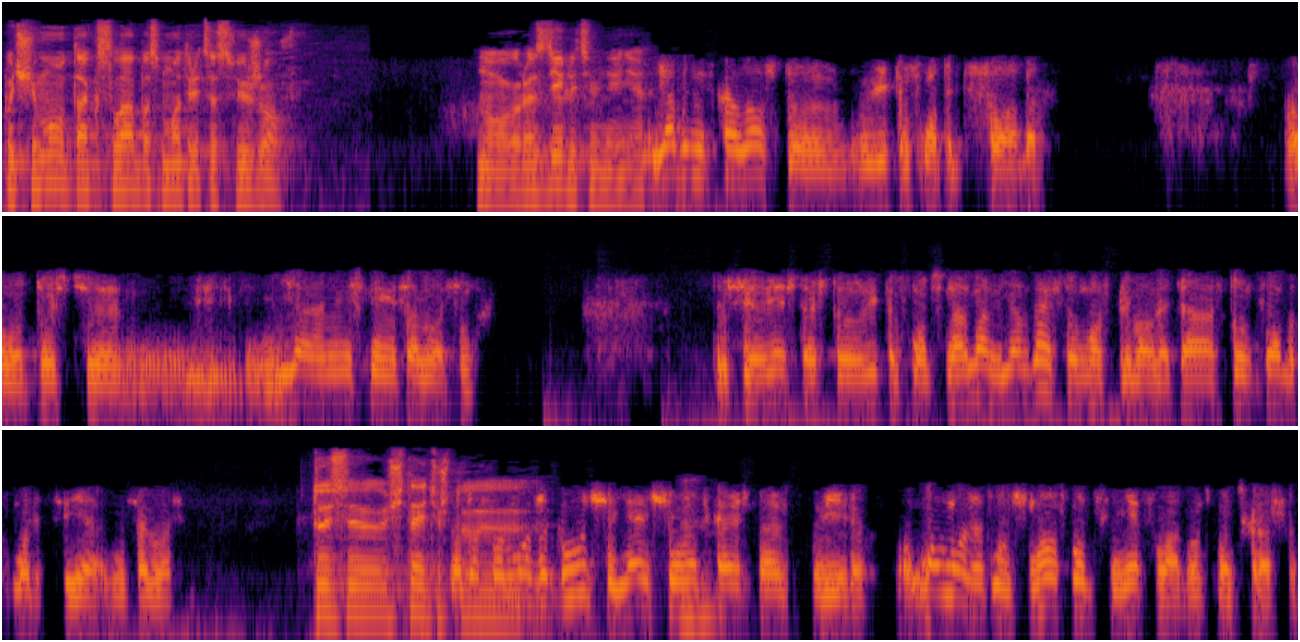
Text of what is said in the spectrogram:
почему так слабо смотрится Свежов? Ну, разделите мнение. Я бы не сказал, что Виктор смотрит слабо. Вот, то есть э, я не с ним не согласен. То есть я, я считаю, что Виктор смотрится нормально. Я знаю, что он может прибавлять, а что он слабо смотрится, я не согласен. То есть э, считаете, что... Но то, что он может лучше, я еще это, конечно, верю. Он может лучше, но он смотрится не слабо, он смотрится хорошо.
